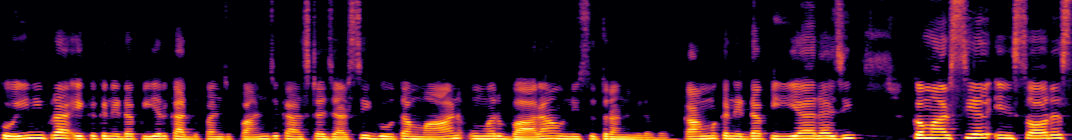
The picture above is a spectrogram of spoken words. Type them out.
ਕੋਈ ਨਹੀਂ ਭਰਾ ਇੱਕ ਕੈਨੇਡਾ ਪੀਅਰ ਕੱਦ 5 5 ਕਾਸਟਾ ਜਰਸੀ ਗੋਤਾ ਮਾਨ ਉਮਰ 12 1993 ਦਾ ਬਰ ਕੰਮ ਕੈਨੇਡਾ ਪੀਆਰ ਹੈ ਜੀ commercial insurance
